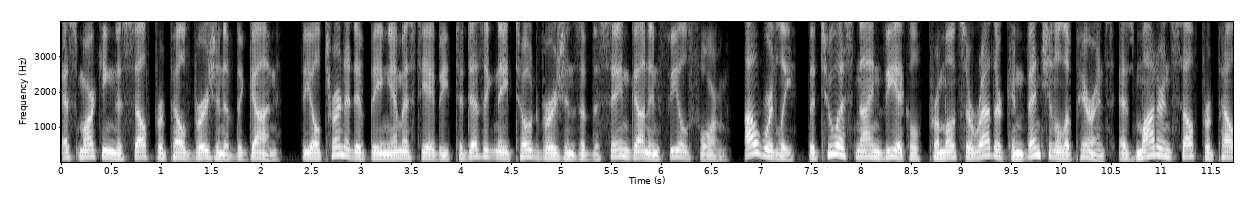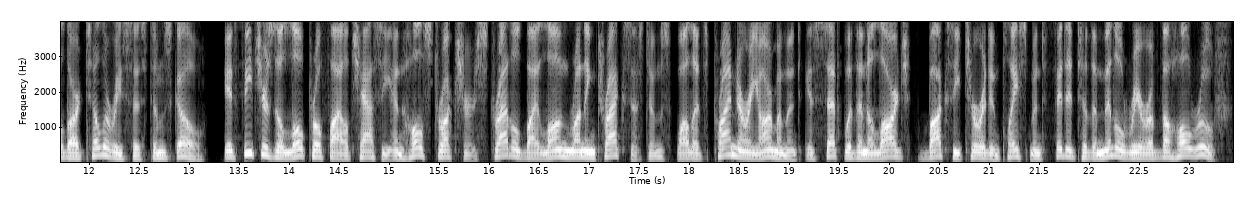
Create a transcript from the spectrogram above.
S marking the self-propelled version of the gun, the alternative being MSTAB to designate towed versions of the same gun in field form. Outwardly, the 2S9 vehicle promotes a rather conventional appearance as modern self-propelled artillery systems go. It features a low-profile chassis and hull structure straddled by long-running track systems while its primary armament is set within a large, boxy turret emplacement fitted to the middle rear of the hull roof.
